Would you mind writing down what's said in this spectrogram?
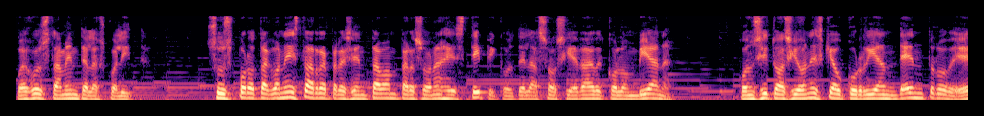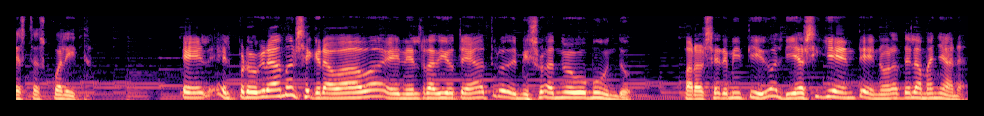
Fue justamente La Escuelita. Sus protagonistas representaban personajes típicos de la sociedad colombiana, con situaciones que ocurrían dentro de esta escuelita. El, programa se grababa en el radioteatro de emisora Nuevo Mundo para ser emitido al día siguiente en horas de la mañana.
